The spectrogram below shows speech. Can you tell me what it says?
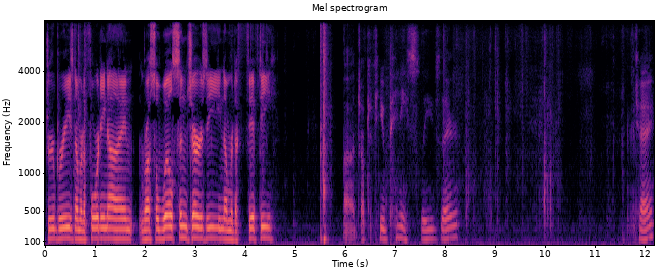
Drew Brees, number to 49. Russell Wilson, jersey, number to 50. Uh, dropped a few penny sleeves there. Okay.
